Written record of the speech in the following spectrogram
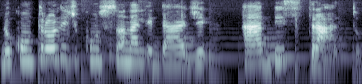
no controle de constitucionalidade abstrato.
